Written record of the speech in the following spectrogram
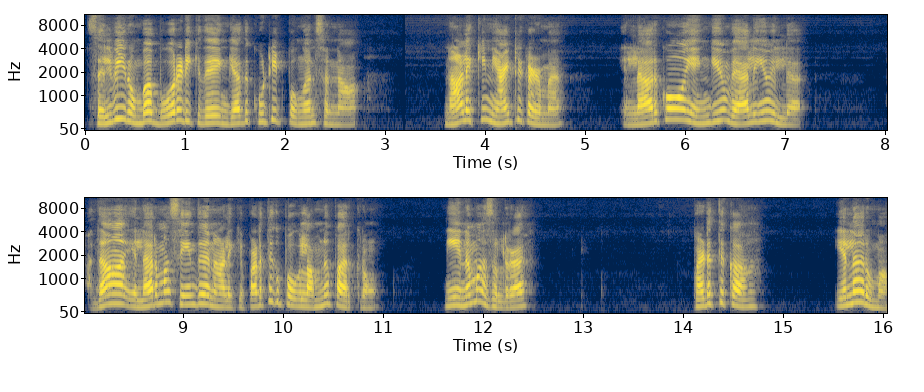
செல்வி ரொம்ப போர் அடிக்குது எங்கேயாவது கூட்டிகிட்டு போங்கன்னு சொன்னான் நாளைக்கு ஞாயிற்றுக்கிழமை. எல்லாருக்கும் எங்கேயும் வேலையும் இல்லை. அதான் எல்லாருமா சேர்ந்து நாளைக்கு படத்துக்கு போகலாம்னு பார்க்குறோம். நீ என்னம்மா சொல்கிற படத்துக்கா? எல்லாருமா?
